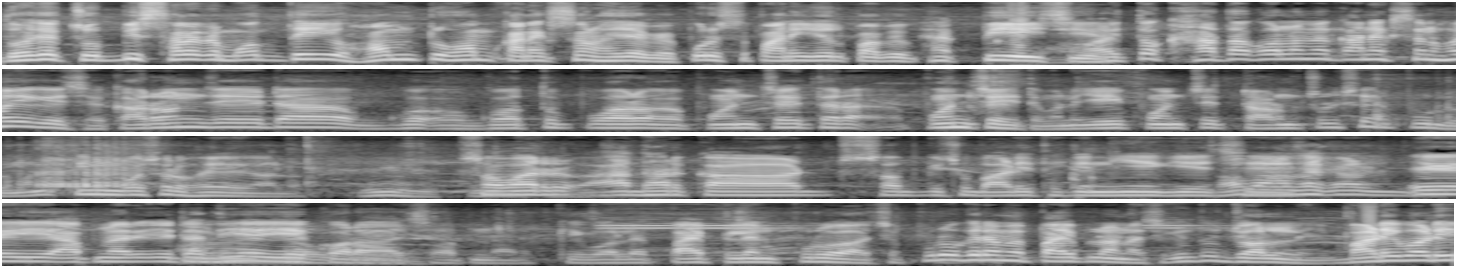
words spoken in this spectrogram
দু হাজার চব্বিশ সালের মধ্যেই হোম টু হোম কানেকশন হয়ে যাবে পরিষ্কার পানীয় জল পাবে পিএইচি হয়তো খাতা কলমে কানেকশন হয়ে গেছে কারণ যে এটা গ- গত পঞ্চায়েতের পঞ্চায়েতে মানে এই পঞ্চায়েত টার্ম চলছে এর পূর্বে মানে তিন বছর হয়ে গেল। সবার আধার কার্ড সব কিছু বাড়ি থেকে নিয়ে গিয়েছে। এই আপনার এটা দিয়ে ইয়ে করা আছে আপনার কি বলে পাইপলাইন পুরো আছে পুরো গ্রামে পাইপলাইন আছে কিন্তু জল নেই। বাড়ি বাড়ি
